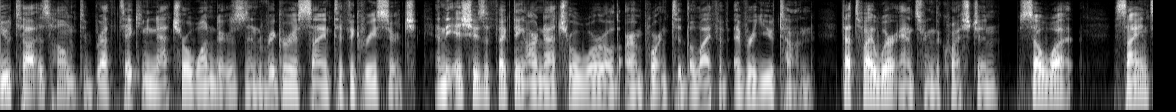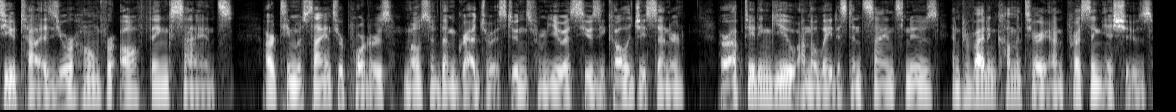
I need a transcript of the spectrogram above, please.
Utah is home to breathtaking natural wonders and rigorous scientific research, and the issues affecting our natural world are important to the life of every Utahn. That's why we're answering the question so what? Science Utah is your home for all things science. Our team of science reporters, most of them graduate students from USU's Ecology Center, are updating you on the latest in science news and providing commentary on pressing issues.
